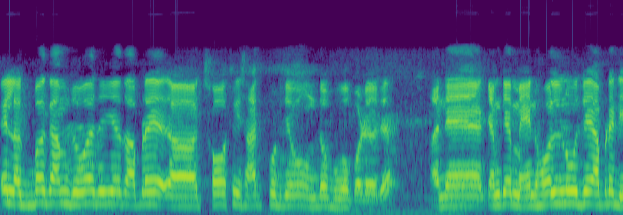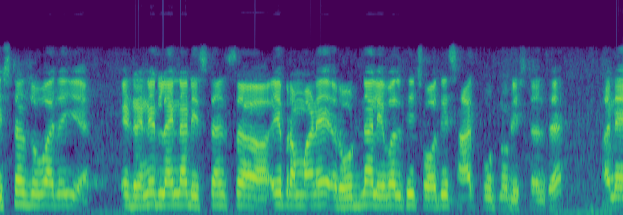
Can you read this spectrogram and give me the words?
એ લગભગ આમ જોવા જઈએ તો આપણે છ થી સાત ફૂટ જેવો ઊંડો ભૂવો પડ્યો છે. અને કેમ કે મેનહોલનું જે આપણે ડિસ્ટન્સ જોવા જઈએ, એ ડ્રેનેજ લાઇનના ડિસ્ટન્સ એ પ્રમાણે રોડના લેવલથી છ થી સાત ફૂટનું ડિસ્ટન્સ છે. અને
